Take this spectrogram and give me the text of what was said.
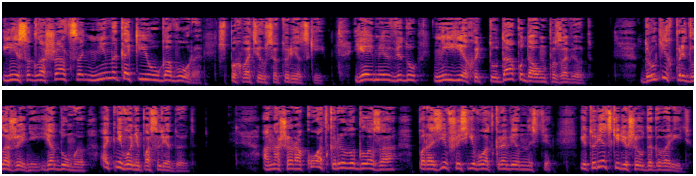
И не соглашаться ни на какие уговоры, спохватился Турецкий. Я имею в виду не ехать туда, куда он позовет. Других предложений, я думаю, от него не последует. Она широко открыла глаза, поразившись его откровенности, и Турецкий решил договорить.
